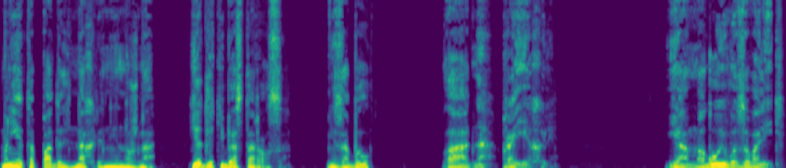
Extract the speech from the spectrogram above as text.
Мне эта падаль нахрен не нужна. Я для тебя старался. Не забыл?» «Ладно, проехали». «Я могу его завалить?»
